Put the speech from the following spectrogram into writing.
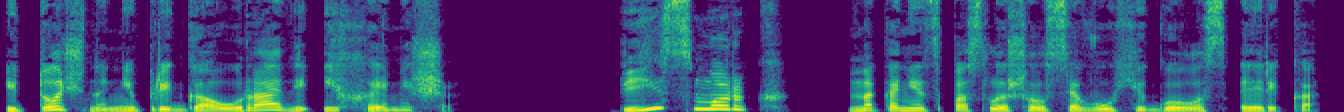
и точно не при Гаураве и Хэмише. «Бисмарк?» — наконец послышался в ухе голос Эрика.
